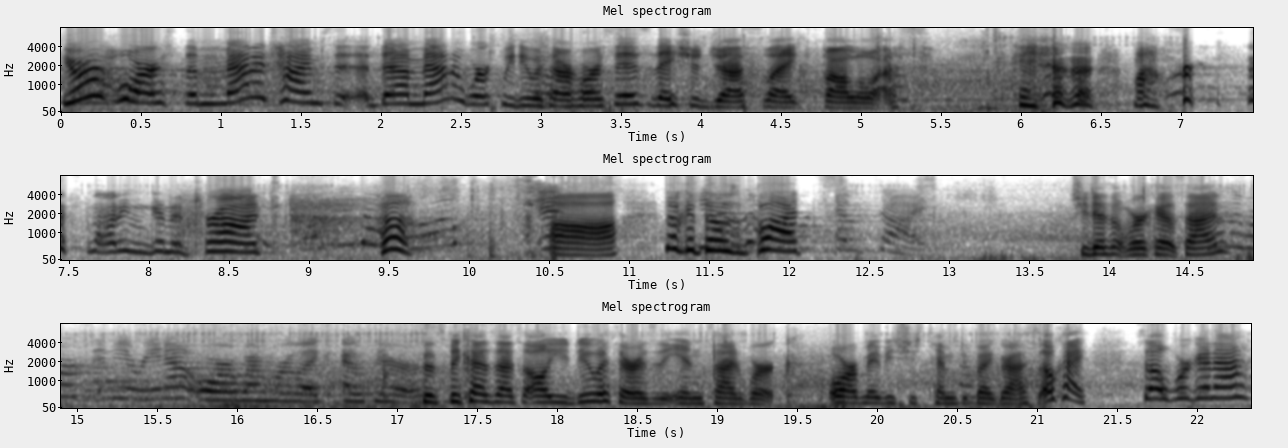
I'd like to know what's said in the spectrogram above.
your horse, the amount of times, the amount of work we do with our horses, they should just like follow us. My horse is not even gonna trot. Aw, look at those butts. Outside. She doesn't work outside. Only works in the arena or when we're like out there. That's because that's all you do with her is the inside work. Or maybe she's tempted by grass. Okay, so we're gonna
